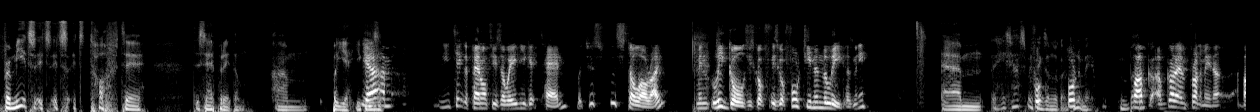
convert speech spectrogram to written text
For me, it's it's it's it's tough to to separate them. Um, but yeah, you can. Yeah, um, you take the penalties away and you get 10, which is, is still all right. I mean, league goals, he's got he's got 14 in the league, hasn't he? Um, he's asked me For- things I've not got in front of me. But Well, I've got I've got it in front of me, but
